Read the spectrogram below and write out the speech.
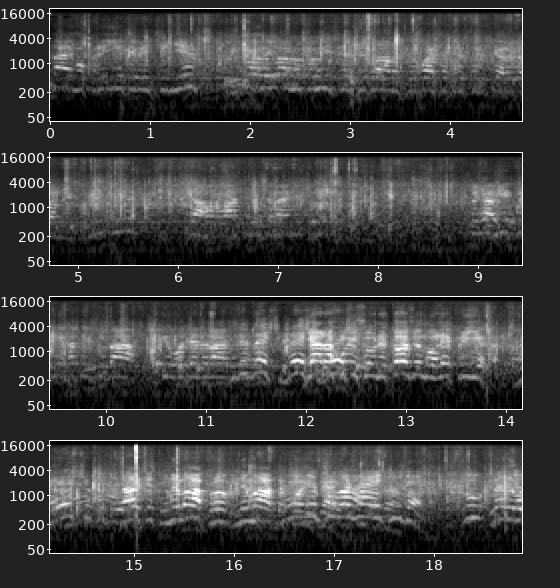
знаємо, приїде він чи ні. Якщо районна комісія зібралася, ваша представники районної комісії, я голова цієї земельної комісії. То я міг приїхати сюди півгодини раніше. Я рахую, що вони теж могли приїхати. Значить, нема, нема такої Не поважають людей. Ну, мене ми,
